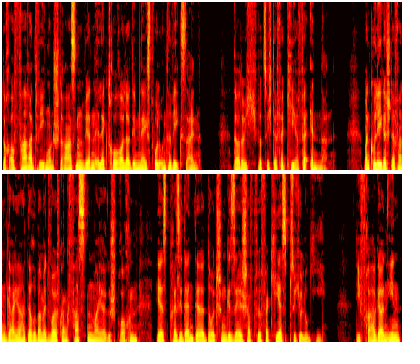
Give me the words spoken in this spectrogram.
Doch auf Fahrradwegen und Straßen werden Elektroroller demnächst wohl unterwegs sein. Dadurch wird sich der Verkehr verändern. Mein Kollege Stefan Geier hat darüber mit Wolfgang Fastenmeier gesprochen. Er ist Präsident der Deutschen Gesellschaft für Verkehrspsychologie. Die Frage an ihn:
